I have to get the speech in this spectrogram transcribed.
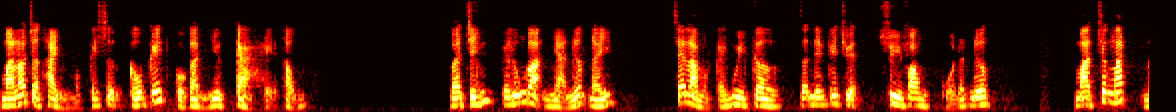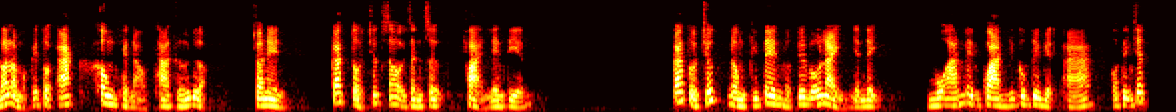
mà nó trở thành một cái sự cấu kết của gần như cả hệ thống. Và chính cái lũng đoạn nhà nước đấy sẽ là một cái nguy cơ dẫn đến cái chuyện suy vong của đất nước. Mà trước mắt nó là một cái tội ác không thể nào tha thứ được, cho nên các tổ chức xã hội dân sự phải lên tiếng. Các tổ chức đồng ký tên vào tuyên bố này nhận định vụ án liên quan đến công ty Việt Á có tính chất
